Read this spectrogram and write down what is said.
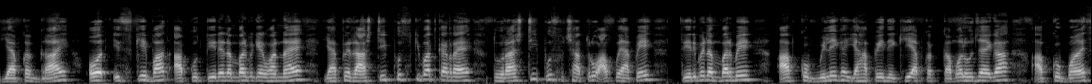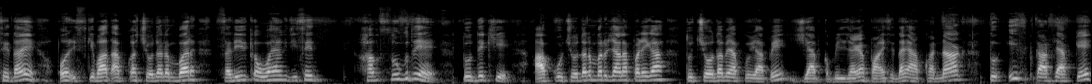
ये आपका गाय, और इसके बाद आपको तेरह नंबर में क्या भरना है? यहाँ पे राष्ट्रीय पुष्प की बात कर रहा है। तो राष्ट्रीय पुष्प छात्रों, आपको यहाँ पे तेरहवें नंबर में आपको मिलेगा। यहाँ पे देखिए, आपका कमल हो जाएगा, आपको बाएँ से दाएँ, और इसके बाद आपका चौदह नंबर शरीर का वह है जिसे हम सूंघते हैं। तो देखिए, आपको चौदह नंबर में जाना पड़ेगा। तो चौदह में आपको यहाँ पे ये आपका मिल जाएगा, बाएँ से दाएँ आपका नाक। तो इस प्रकार से आपके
